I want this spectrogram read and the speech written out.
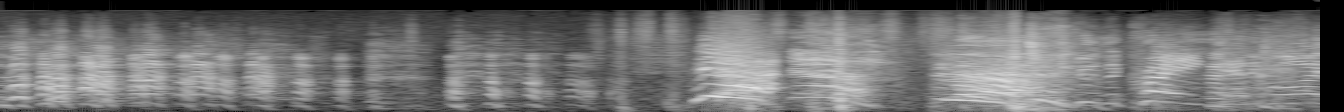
Do the crane, Danny boy.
